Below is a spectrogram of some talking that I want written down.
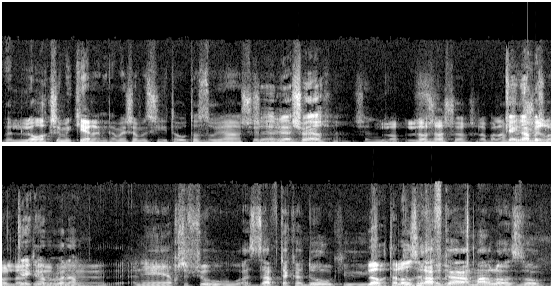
ולא רק שמקרן, גם יש שם איזושהי טעות הזויה של... של השוער. של- לא, לא של השוער, של הבלם כן, של גם שירלו, בש- לדעתי. כן, גם הבלם. אה, אני חושב שהוא עזב את הכדור, כי... לא, אתה לא עוזב כדור. דוברבקה אמר לו, עזוב.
